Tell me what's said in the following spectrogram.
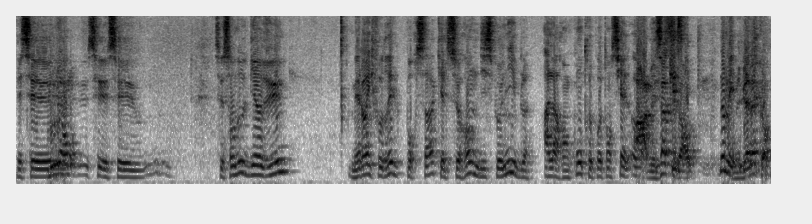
Et c'est sans doute bien vu. Mais alors il faudrait pour ça qu'elles se rendent disponibles à la rencontre potentielle. ah mais ça c'est Non mais bien d'accord.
